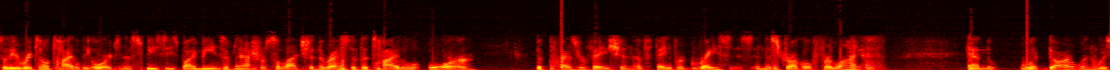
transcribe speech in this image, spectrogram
so the original title, The Origin of Species by Means of Natural Selection, the rest of the title, or The Preservation of Favored Races in the Struggle for Life. And what Darwin was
